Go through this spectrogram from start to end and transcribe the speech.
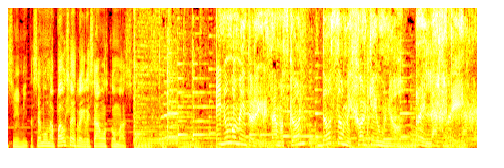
Así mismito. Hacemos una pausa Amén. y regresamos con más. En un momento regresamos con Dos son mejor que uno. Relájate.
